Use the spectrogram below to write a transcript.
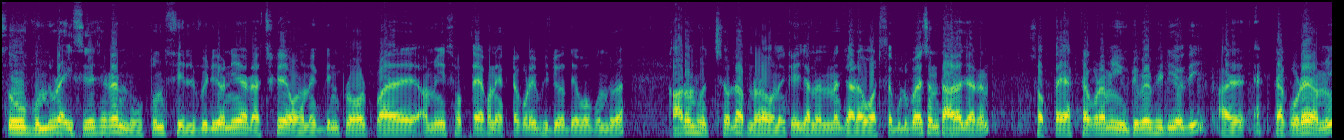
সো বন্ধুরা এসে গেছে একটা নতুন সেল ভিডিও নিয়ে আর আজকে অনেক দিন পর প্রায় আমি সপ্তাহে এখন একটা করে ভিডিও দেবো বন্ধুরা। কারণ হচ্ছে হলো, আপনারা অনেকেই জানেন না, যারা হোয়াটসঅ্যাপ গ্রুপে আছেন তারা জানেন, সপ্তাহে একটা করে আমি ইউটিউবে ভিডিও দিই আর একটা করে আমি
